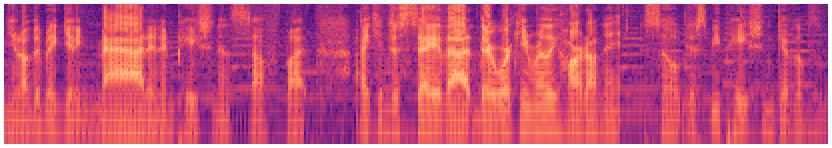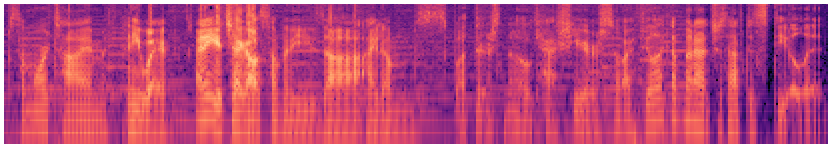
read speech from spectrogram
you know, they've been getting mad and impatient and stuff, but I can just say that they're working really hard on it. So just be patient, give them some, more time. Anyway, I need to check out some of these uh, items, but there's no cashier, so I feel like I'm gonna just have to steal it.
